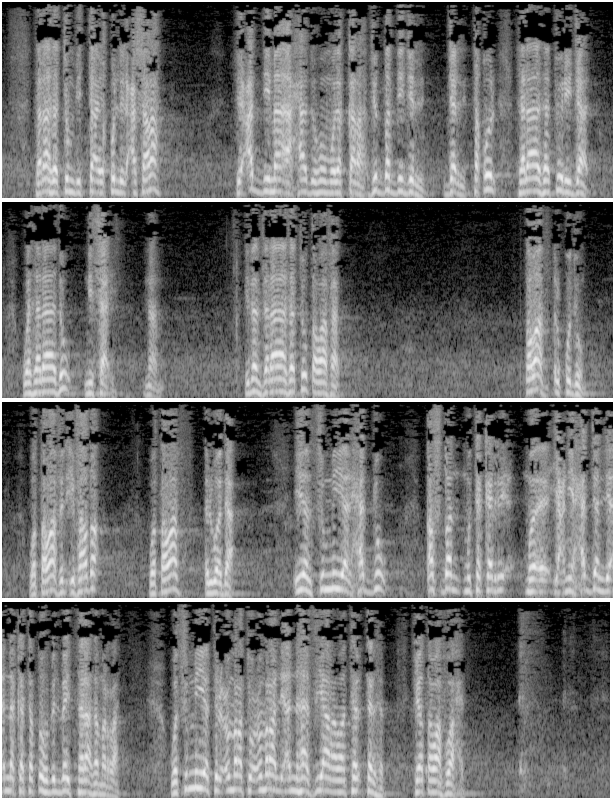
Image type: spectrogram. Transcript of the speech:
ثلاثة بالتاء قل للعشرة. في عد ما أحده مذكرة. في الضد جر جر. تقول ثلاثة رجال وثلاث نساء. نعم. إذا ثلاثة طوافات. طواف القدوم وطواف الإفاضة وطواف الوداع. إذا سمي الحج قصدا متكرر يعني حجا لأنك تطوف بالبيت ثلاث مرات. وسميت العمرة عمرة لأنها زيارة وتذهب فيها طواف واحد.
